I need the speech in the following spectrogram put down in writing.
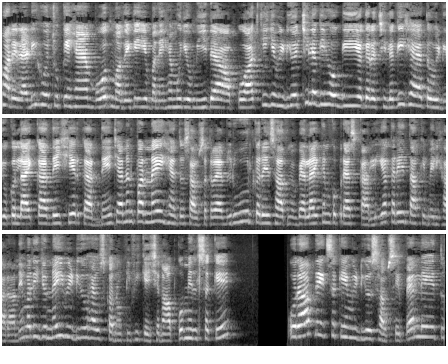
हमारे रेडी हो चुके हैं। बहुत मज़े के ये बने हैं, मुझे उम्मीद है आपको आज की ये वीडियो अच्छी लगी होगी। अगर अच्छी लगी है तो वीडियो को लाइक कर दें शेयर कर दें। चैनल पर नए हैं तो सब्सक्राइब ज़रूर करें। साथ में बेल आइकन को प्रेस कर लिया करें ताकि मेरी हर आने वाली जो नई वीडियो है उसका नोटिफिकेशन आपको मिल सके। और आप देख सकें वीडियो सबसे पहले तो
